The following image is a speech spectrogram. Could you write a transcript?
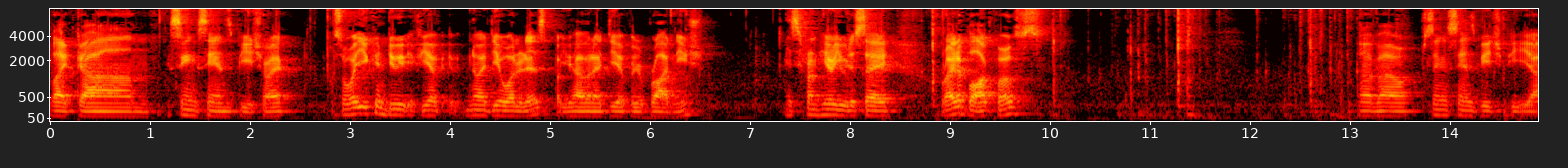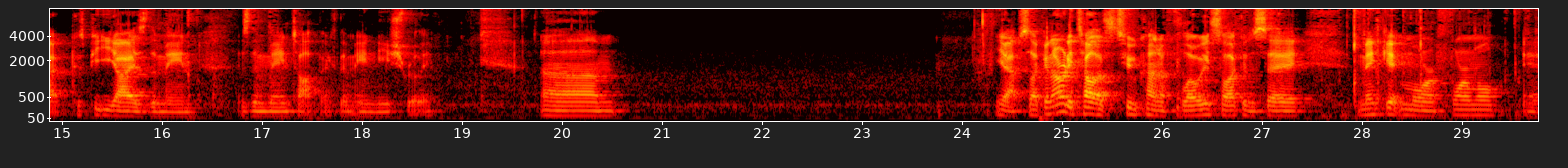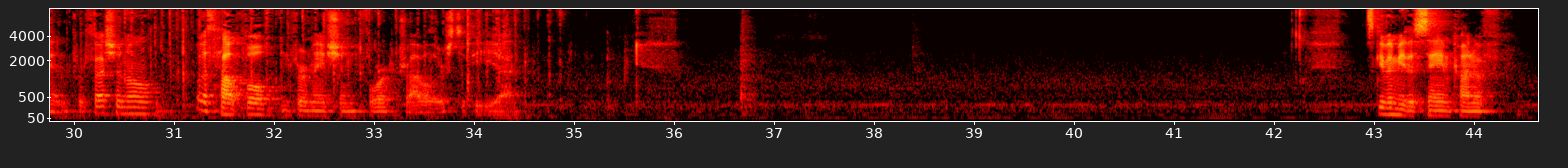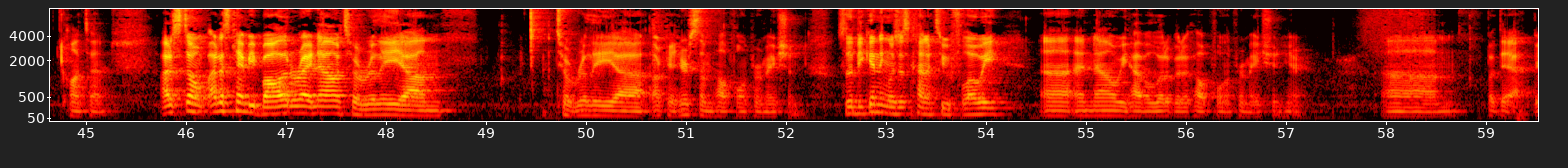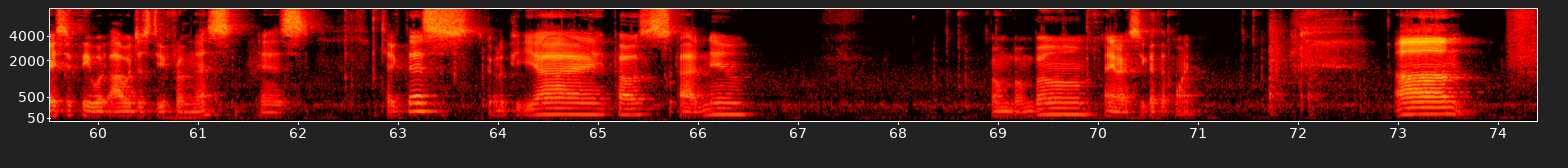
like um, Singing Sands Beach, right? So what you can do if you have no idea what it is, but you have an idea of your broad niche, is from here you just say, write a blog post about Singing Sands Beach PEI, because PEI is the main is the main topic, the main niche really. Um, Yeah, so I can already tell it's too kind of flowy, so I can say make it more formal and professional with helpful information for travelers to PEI. It's giving me the same kind of content. I just don't, I just can't be bothered right now to really, um, to really, uh, okay, here's some helpful information. So the beginning was just kind of too flowy, uh, and now we have a little bit of helpful information here. Um, but yeah, basically what I would just do from this is take this, go to PEI, posts, add new, boom, boom, boom. Anyways, you get the point. Um,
